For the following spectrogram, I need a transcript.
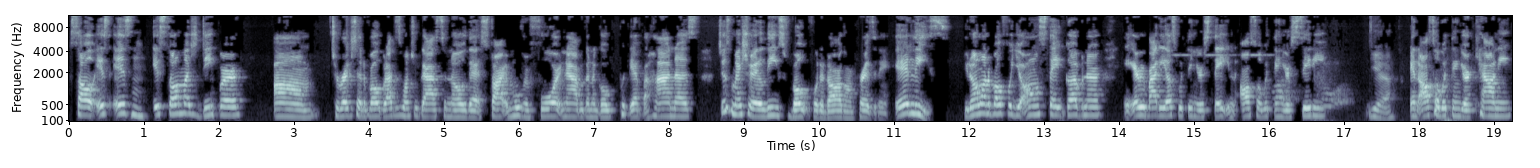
So it's it's Hmm. it's so much deeper um to register to vote. But I just want you guys to know that starting moving forward now, we're gonna go put that behind us. Just make sure at least vote for the doggone president. At least. You don't want to vote for your own state governor and everybody else within your state and also within your city Yeah. and also within your county.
